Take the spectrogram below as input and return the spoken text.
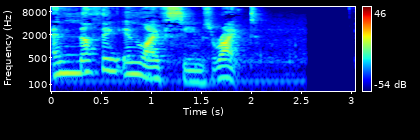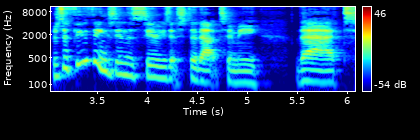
and nothing in life seems right. There's a few things in the series that stood out to me that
